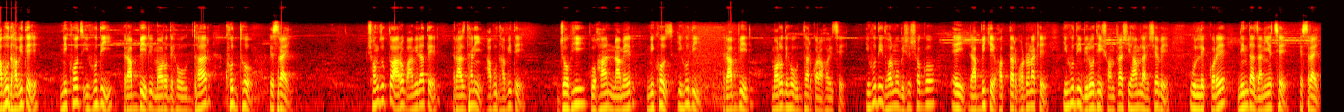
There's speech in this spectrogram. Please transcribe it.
আবু ধাবিতে নিখোঁজ ইহুদি রাব্বির মরদেহ উদ্ধার ক্ষুব্ধ ইসরায়েল। সংযুক্ত আরব আমিরাতের রাজধানী আবু ধাবিতে জভি কোহান নামের নিখোঁজ ইহুদি রাব্বির মরদেহ উদ্ধার করা হয়েছে। ইহুদি ধর্ম বিশেষজ্ঞ এই রাব্বিকে হত্যার ঘটনাকে ইহুদি বিরোধী সন্ত্রাসী হামলা হিসেবে উল্লেখ করে নিন্দা জানিয়েছে ইসরায়েল।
